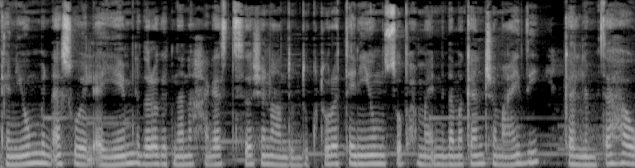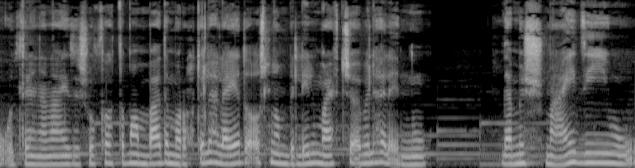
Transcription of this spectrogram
كان يوم من أسوأ الأيام لدرجة إن أنا حجزت session عند الدكتورة تاني يوم الصبح مع إن ده ما كانش معادي. كلمتها وقلت لها إن أنا عايزة أشوفها. طبعا بعد ما رحت لها العيادة أصلا بالليل معرفتش أقابلها لأنه ده مش معادي و...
